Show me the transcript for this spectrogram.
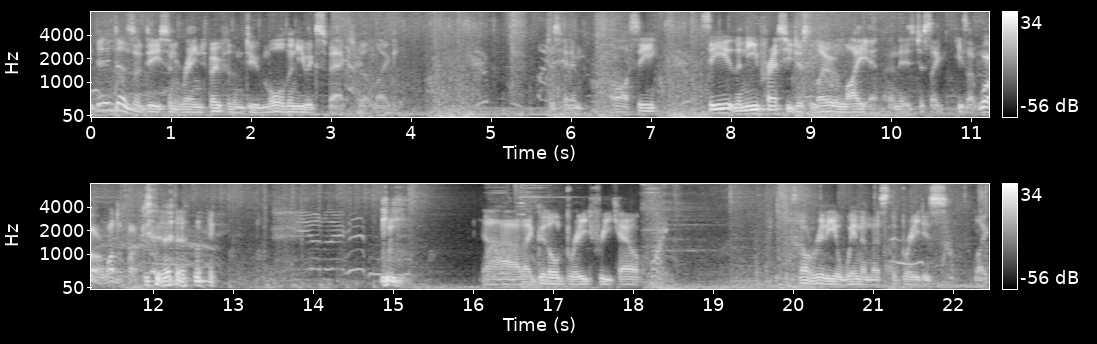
It, it does a decent range. Both of them do more than you expect, but like... Just hit him. Oh, see? See, the knee press, you just low light, and it's just like, he's like, whoa, what the fuck? ah, that good old braid freak out. It's not really a win unless the braid is, like,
